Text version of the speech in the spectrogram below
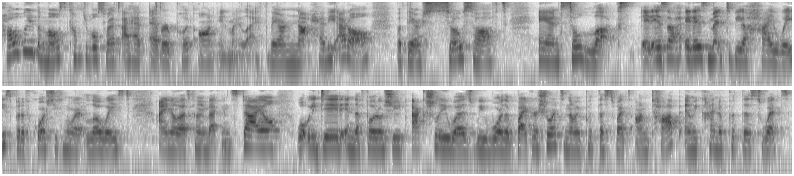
probably the most comfortable sweats I have ever put on in my life. They are not heavy at all, but they are so soft and so luxe. It is a, it is meant to be a high waist, but of course you can wear it low waist. I know that's coming back in style. What we did in the photo shoot actually was we wore the biker shorts and then we put the sweats on top and we kind of put the sweats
